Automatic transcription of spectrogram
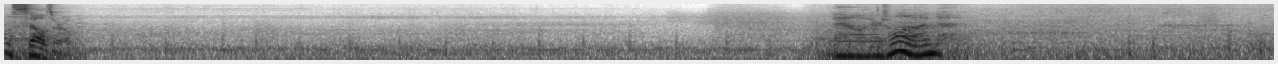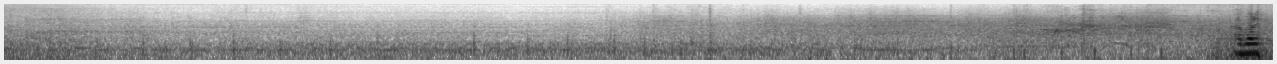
All the cells are open. Now there's one. Hi, buddy.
